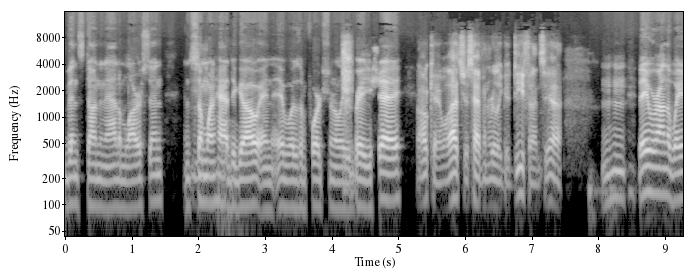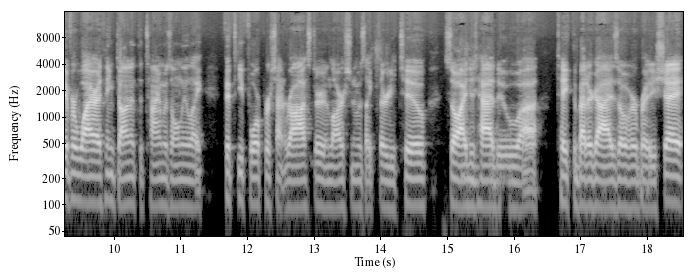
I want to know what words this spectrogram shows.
Vince Dunn and Adam Larsson, and mm-hmm. someone had to go, and it was unfortunately Brady Skjei. Okay, well, that's just having really good defense. Yeah. Mm-hmm. They were on the waiver wire. I think Dunn at the time was only like 54% roster, and Larsson was like 32. So I just mm-hmm. had to uh, take the better guys over Brady Skjei.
